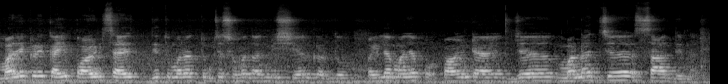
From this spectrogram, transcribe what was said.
माझ्याकडे काही पॉईंट्स आहेत जे तुम्हाला तुमच्यासोबत आज मी शेअर करतो. पहिला माझा पॉईंट आहे ज मनाचं साथ देणारी.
